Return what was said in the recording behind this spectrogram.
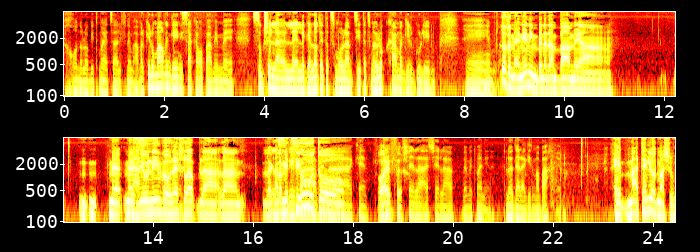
כרונולוגית מה יצא לפני מה, אבל כאילו מרווין גיי ניסה כמה פעמים אה, סוג של לגלות את עצמו, להמציא את עצמו, היו לו כמה גלגולים. אה, לא, זה מעניין אם בן אדם בא מה... מ- מ- מהזיונים והולך ל- ל- ל- ל- למציאות, או ול- כן. או ההפך. שאלה, שאלה באמת מעניינת. לא יודע להגיד מה בא אחרי מה. אה, מה, תן לי עוד משהו.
